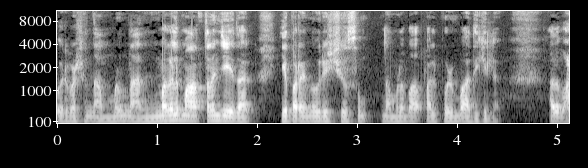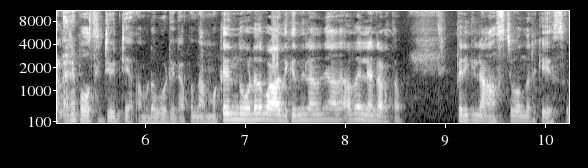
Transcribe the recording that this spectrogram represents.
ഒരു പക്ഷേ നമ്മൾ നന്മകൾ മാത്രം ചെയ്താൽ ഈ പറയുന്ന ഒരു ഇഷ്യൂസും നമ്മൾ പലപ്പോഴും ബാധിക്കില്ല. അത് വളരെ പോസിറ്റിവിറ്റിയാണ് നമ്മുടെ ബോഡിയിൽ അപ്പോൾ നമുക്ക് എന്തുകൊണ്ട് ബാധിക്കുന്നില്ല എന്ന് അതല്ല എന്റെ അർത്ഥം. ഇപ്പോൾ എനിക്ക് ലാസ്റ്റ് വന്നൊരു കേസ്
